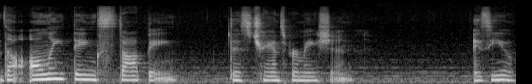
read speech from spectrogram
The only thing stopping this transformation is you.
